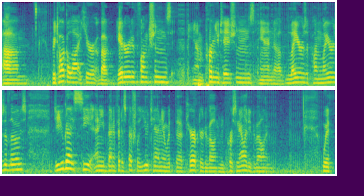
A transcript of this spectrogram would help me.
Um, we talk a lot here about iterative functions and permutations and uh, layers upon layers of those. Do you guys see any benefit, especially you, Tanya, with the character development, personality development, with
